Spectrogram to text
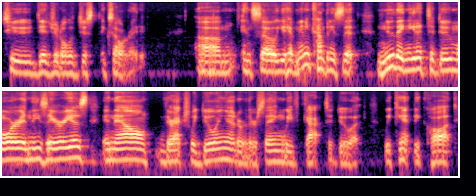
to digital just accelerated. Um, and so you have many companies that knew they needed to do more in these areas, and now they're actually doing it, or they're saying we've got to do it. We can't be caught,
